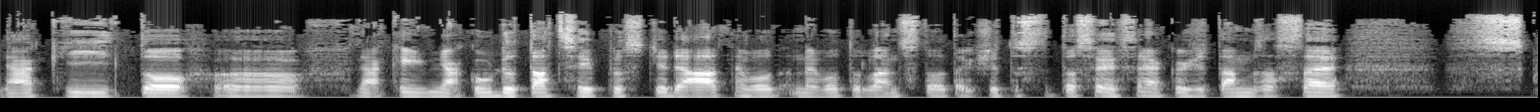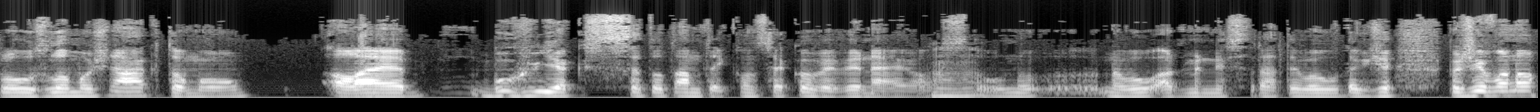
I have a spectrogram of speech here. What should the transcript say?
nějaký to, uh, nějaký, nějakou dotaci prostě dát, nebo, nebo tohle z toho, takže to, to si myslím, jako, že tam zase sklouzlo možná k tomu, ale Bůh ví, jak se to tam teď jako vyvine, jo, mm-hmm. s mhm. tou no, novou administrativou, takže, protože ono,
